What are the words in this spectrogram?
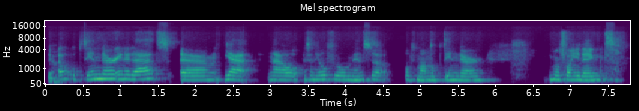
ja. ook op Tinder inderdaad. Um, ja, nou, er zijn heel veel mensen of mannen op Tinder waarvan je denkt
